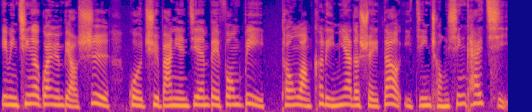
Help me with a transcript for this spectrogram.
一名亲俄官员表示，过去八年间被封闭、通往克里米亚的水道已经重新开启，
